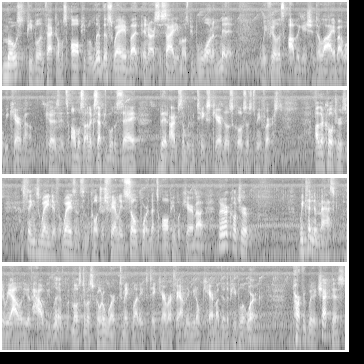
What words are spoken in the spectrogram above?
Most people, in fact, almost all people live this way, but in our society, most people won't admit it. We feel this obligation to lie about what we care about because it's almost unacceptable to say that I'm someone who takes care of those closest to me first. Other cultures, things weigh different ways. In some cultures, family is so important, that's all people care about. But in our culture, we tend to mask the reality of how we live. But most of us go to work to make money, to take care of our family. We don't care about the other people at work. Perfect way to check this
